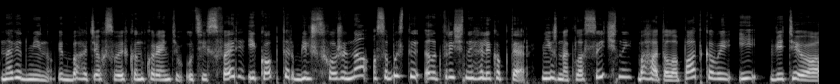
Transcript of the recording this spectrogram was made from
На відміну від багатьох своїх конкурентів у цій сфері, «Ікоптер» більш схожий на особистий електричний гелікоптер, ніж на класичний, багатолопатковий і VTOL.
